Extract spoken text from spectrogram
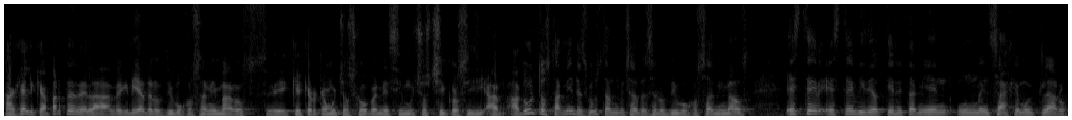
Angélica, aparte de la alegría de los dibujos animados, eh, que creo que a muchos jóvenes y muchos chicos y adultos también les gustan muchas veces los dibujos animados, este, este video tiene también un mensaje muy claro.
